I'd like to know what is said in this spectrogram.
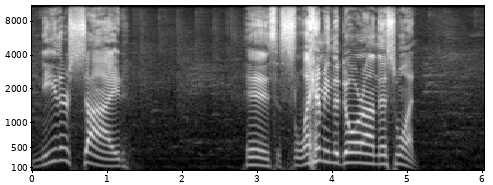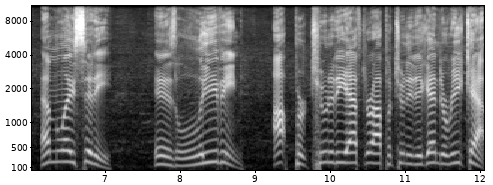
Neither side is slamming the door on this one. Imlay City is leaving opportunity after opportunity. Again, to recap,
